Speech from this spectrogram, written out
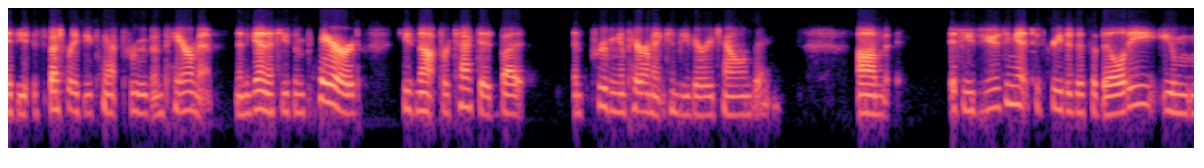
if you, especially if you can't prove impairment. And again, if he's impaired, he's not protected, but proving impairment can be very challenging. Um, if he's using it to treat a disability, you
